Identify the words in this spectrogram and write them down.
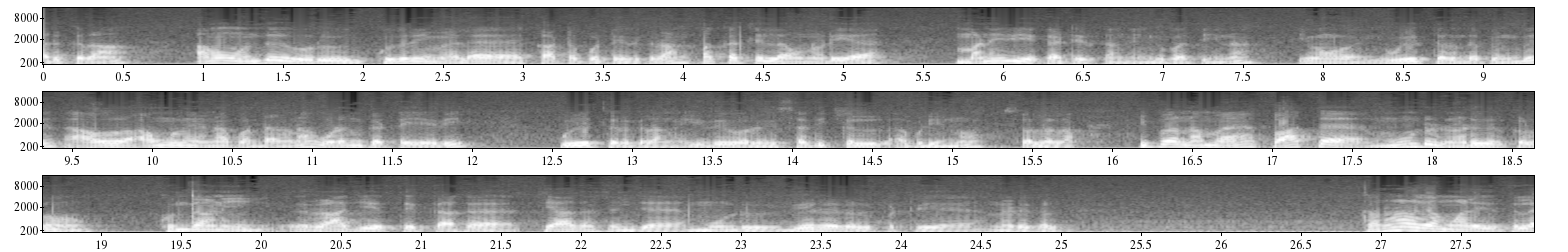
அறுக்கிறான். அவன் வந்து ஒரு குதிரை மேலே காட்டப்பட்டு இருக்கிறான். பக்கத்தில் அவனுடைய மனைவியை காட்டியிருக்காங்க. இங்கே பார்த்தீங்கன்னா இவன் உயிர் திறந்த பின்பு அவ அவங்களும் என்ன பண்ணுறாங்கன்னா உடன்கட்டை ஏறி உயிர் திறக்கிறாங்க இது ஒரு சதிக்கல் அப்படின்னும் சொல்லலாம். இப்போ நம்ம பார்த்த மூன்று நடுகர்களும் குந்தானி ராஜ்யத்திற்காக தியாகம் செஞ்ச மூன்று வீரர்கள் பற்றிய நடுகள். கர்நாடகா மாநிலத்தில்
